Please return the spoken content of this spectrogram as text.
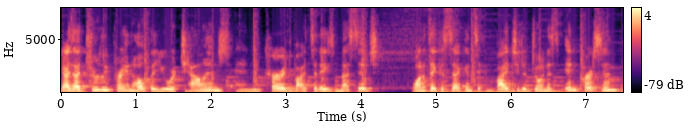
Guys, I truly pray and hope that you were challenged and encouraged by today's message. Want to take a second to invite you to join us in person.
